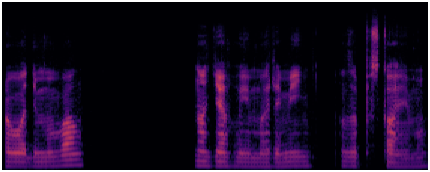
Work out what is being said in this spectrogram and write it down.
Проводимо вал. Натягуємо ремінь. Запускаємо.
